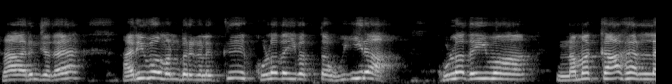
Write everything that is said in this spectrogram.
நான் அறிஞ்சத அறிவு நண்பர்களுக்கு குலதெய்வத்தை உயிரா குலதெய்வம் நமக்காக அல்ல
